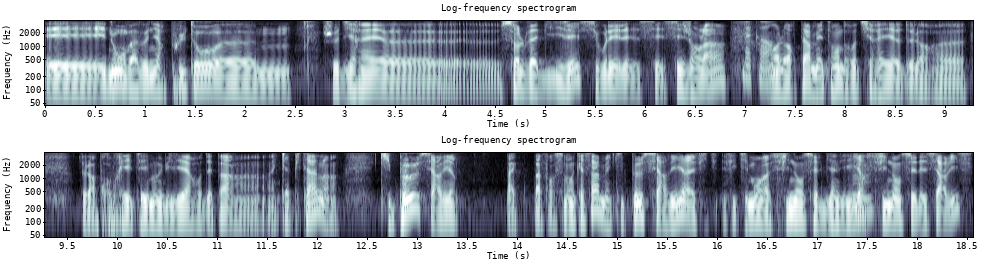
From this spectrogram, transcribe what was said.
Et, nous, on va venir plutôt, euh, je dirais, euh, solvabiliser, si vous voulez, ces, ces gens-là, en leur permettant de retirer de leur de leur propriété immobilière au départ un, un capital qui peut servir pas, pas forcément qu'à ça, mais qui peut servir effectivement à financer le bien vieillir, mmh. financer des services.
